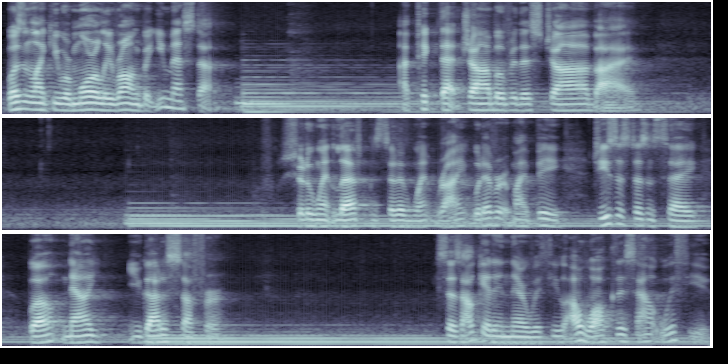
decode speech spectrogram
It wasn't like you were morally wrong, but you messed up. I picked that job over this job. I should have went left instead of went right, whatever it might be. Jesus doesn't say, well, now you got to suffer. He says, I'll get in there with you. I'll walk this out with you.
